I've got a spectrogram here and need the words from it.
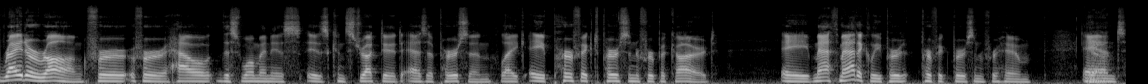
right or wrong for for how this woman is is constructed as a person, like a perfect person for Picard, a mathematically per- perfect person for him, Yeah. and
